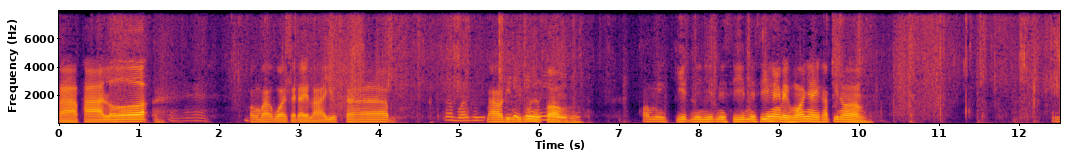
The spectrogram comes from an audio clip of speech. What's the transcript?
ป่าพาเลาะของบาวบอยก็ได้หลายอยู่ครับเออบ่เพิ่นบาวดินเป็นมือกล้องเขามีกิดมีนิดมีสีมีสีแห้งได้หัวใหญ่ครับพี่น้องโอ้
